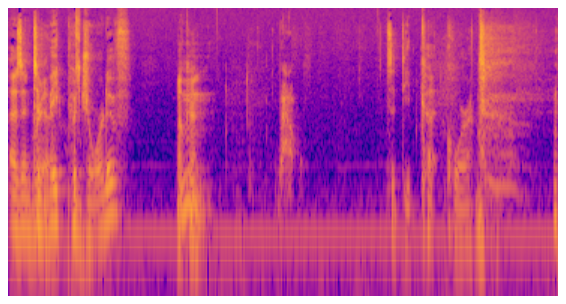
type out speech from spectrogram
as in to Really? make pejorative. Okay. Wow. It's a deep cut, Quora.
